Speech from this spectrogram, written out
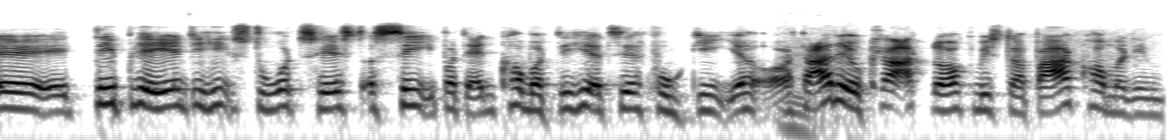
øh, det bliver en af de helt store test at se, hvordan kommer det her til at fungere. Og mm. der er det jo klart nok, hvis der bare kommer de,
